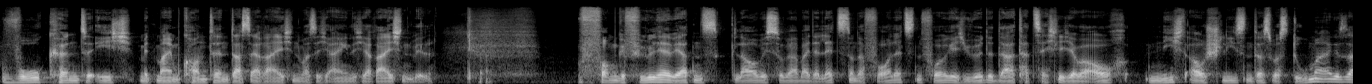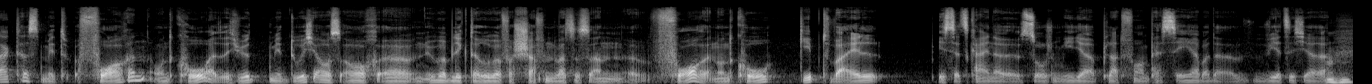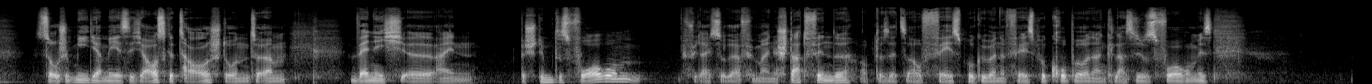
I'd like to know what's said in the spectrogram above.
wo könnte ich mit meinem Content das erreichen, was ich eigentlich erreichen will. Vom Gefühl her, wir hatten es, glaube ich, sogar bei der letzten oder vorletzten Folge. Ich würde da tatsächlich aber auch nicht ausschließen, das, was du mal gesagt hast, mit Foren und Co. Also ich würde mir durchaus auch äh, einen Überblick darüber verschaffen, was es an äh, Foren und Co. gibt, weil ist jetzt keine Social Media Plattform per se, aber da wird sich ja mhm. Social Media mäßig ausgetauscht und ähm, wenn ich äh, ein bestimmtes Forum vielleicht sogar für meine Stadt finde, ob das jetzt auf Facebook über eine Facebook-Gruppe oder ein klassisches Forum ist,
